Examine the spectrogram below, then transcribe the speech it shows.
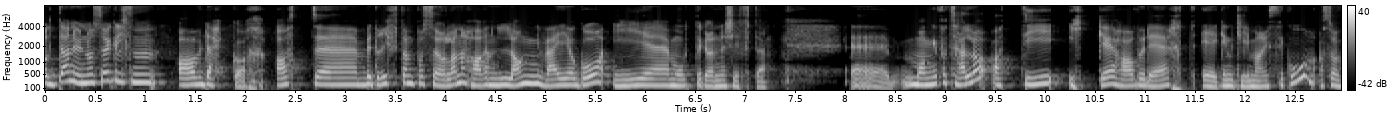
Og Den undersøkelsen avdekker at eh, bedriftene på Sørlandet har en lang vei å gå eh, mot det grønne skiftet. Eh, mange forteller at de ikke har vurdert egen klimarisiko, altså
